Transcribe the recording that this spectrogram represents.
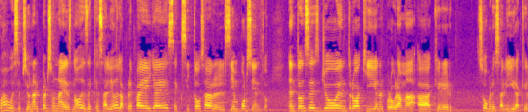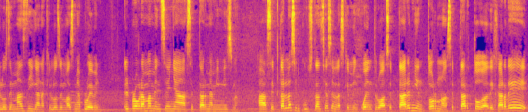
wow, excepcional persona es, ¿no? Desde que salió de la prepa ella es exitosa al 100%. Entonces yo entro aquí en el programa a querer sobresalir, a que los demás digan, a que los demás me aprueben. El programa me enseña a aceptarme a mí misma, a aceptar las circunstancias en las que me encuentro, a aceptar mi entorno, a aceptar todo, a dejar de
